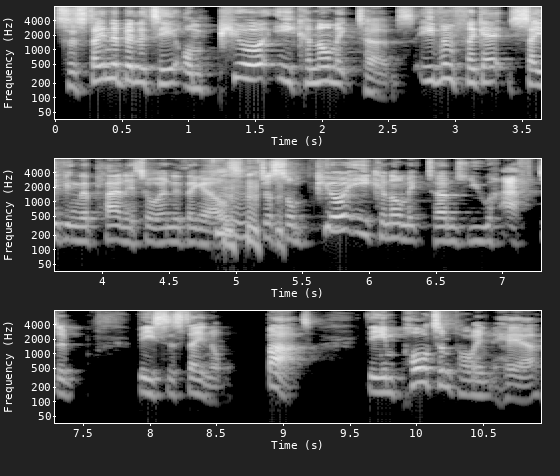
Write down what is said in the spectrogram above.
sustainability on pure economic terms, even forget saving the planet or anything else, just on pure economic terms, you have to be sustainable. But the important point here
